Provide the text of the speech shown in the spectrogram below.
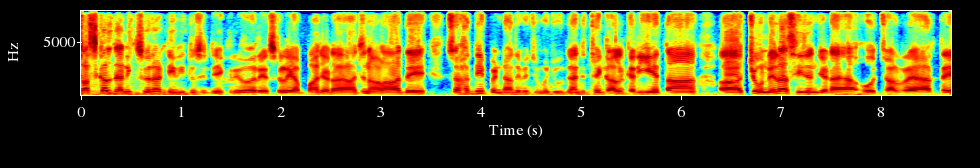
ਸਤਿ ਸ਼੍ਰੀ ਅਕਾਲ ਦੈਨਿਕ ਸਵੇਰਾ ਟੀਵੀ, ਤੁਸੀਂ ਦੇਖ ਰਹੇ ਹੋ ਔਰ ਇਸ ਵੇਲੇ ਆਪਾਂ ਜਿਹੜਾ ਅਜਨਾਲਾ ਦੇ ਸਰਹੱਦੀ ਪਿੰਡਾਂ ਦੇ ਵਿੱਚ ਮੌਜੂਦ ਹਾਂ, ਜਿੱਥੇ ਗੱਲ ਕਰੀਏ ਤਾਂ ਝੋਨੇ ਦਾ ਸੀਜ਼ਨ ਜਿਹੜਾ ਹੈ ਉਹ ਚੱਲ ਰਿਹਾ ਤੇ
